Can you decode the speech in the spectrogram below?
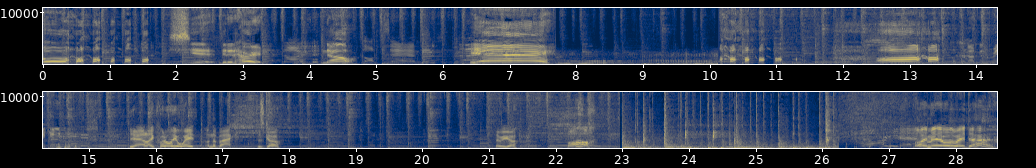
Oh shit! Did it hurt? No, No. soft sand. Yay! oh! Hope we're not gonna break anything. Yeah, like put all your weight on the back. Just go. There we go. Oh! Oh, I oh, made it all the way down.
